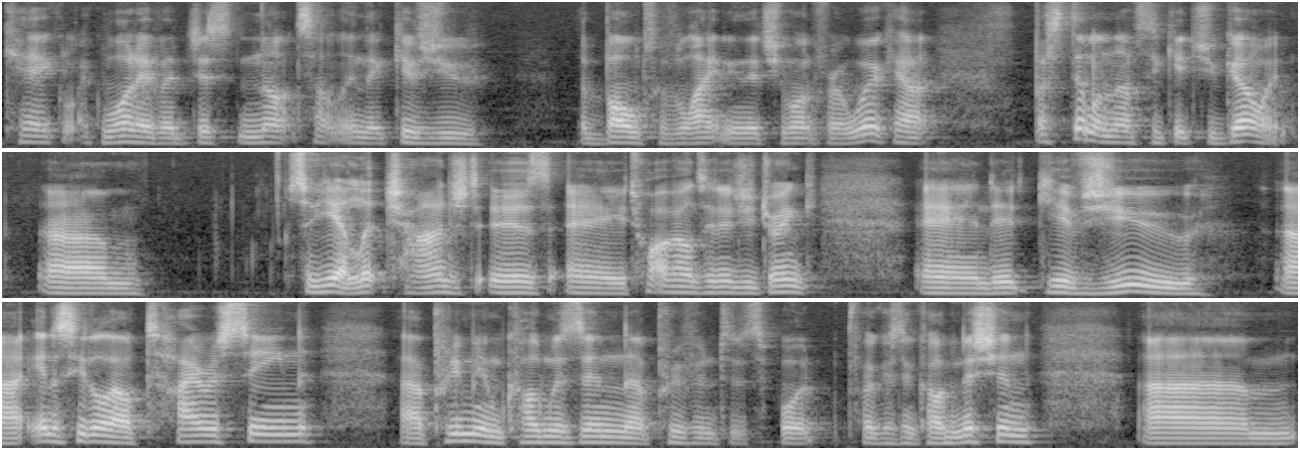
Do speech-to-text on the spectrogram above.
kick, like whatever. Just not something that gives you the bolt of lightning that you want for a workout, but still enough to get you going. Um, so yeah, Lit Charged is a 12 ounce energy drink and it gives you uh, N-acetyl L-tyrosine, uh, premium cognizin, uh, proven to support focus and cognition, um,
